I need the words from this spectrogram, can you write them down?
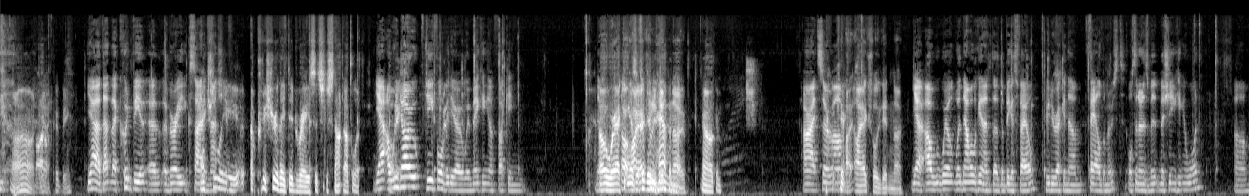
Oh, yeah, could be. Yeah, that that could be a, a very exciting match. Actually, I'm pretty sure they did race. It's just not uploaded. Yeah, uh, oh, we know G4 video. We're making a fucking. No. Oh, we're acting Oh, as I if it didn't happen. know. Oh, okay. All right, so um, Okay. I, I actually didn't know. Yeah, uh, we're, we're now we're looking at the, the biggest fail. Who do you reckon um, failed the most? Also known as Ma- Machine King Award. Um,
